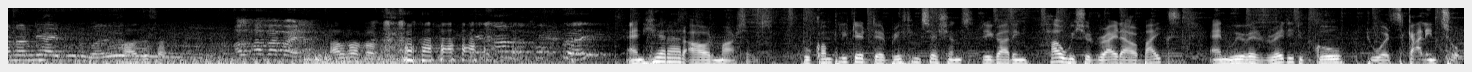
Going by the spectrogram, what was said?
अनन्य आइपुग्नु भयो हजुर सर अल्फा बाबा And here are our marshals who completed their briefing sessions regarding how we should ride our bikes and we were ready to go towards Kalinchok.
